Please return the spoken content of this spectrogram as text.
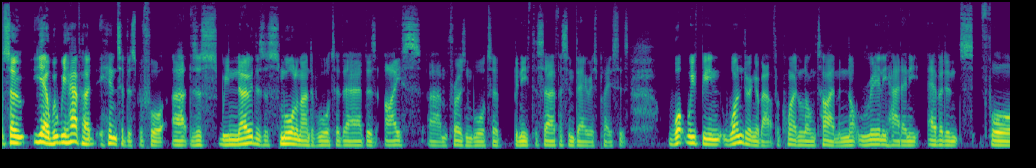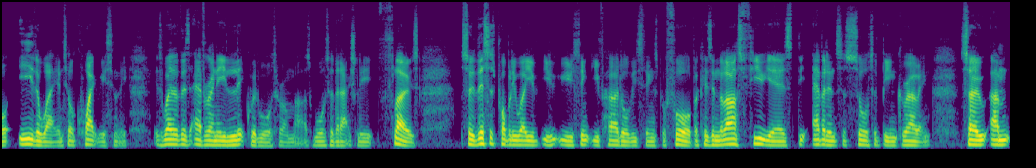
so yeah, we, we have heard hints of this before. Uh, there's a we know there's a small amount of water there. There's ice, um, frozen water beneath the surface in various places. What we've been wondering about for quite a long time and not really had any evidence for either way until quite recently is whether there's ever any liquid water on Mars, water that actually flows. So this is probably where you you think you've heard all these things before, because in the last few years the evidence has sort of been growing. So um,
